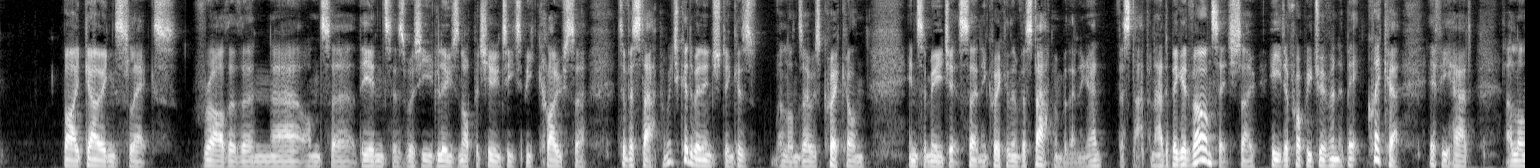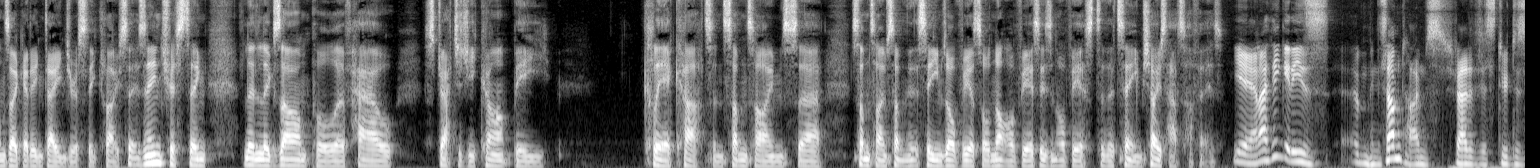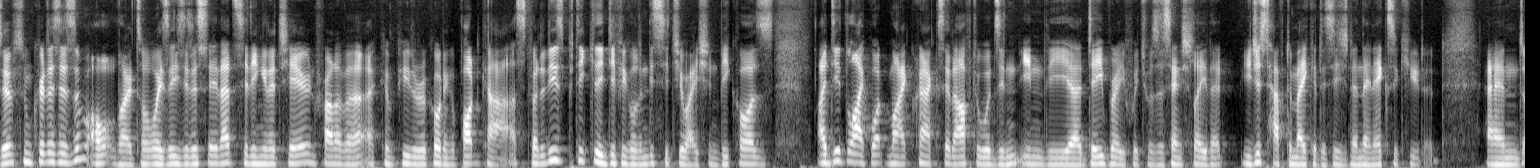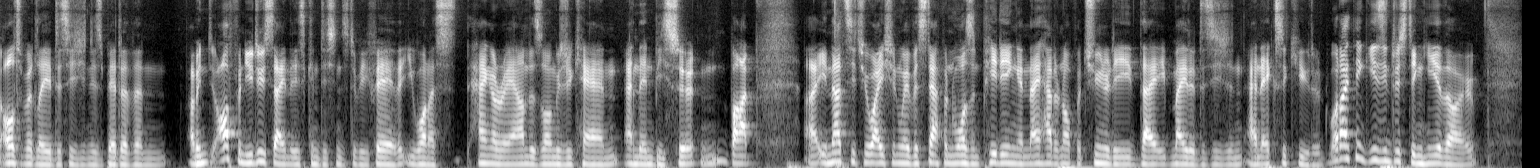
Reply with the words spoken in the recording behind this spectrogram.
by going slicks rather than uh, onto the Inters was you'd lose an opportunity to be closer to Verstappen, which could have been interesting because Alonso was quick on intermediate, certainly quicker than Verstappen. But then again, Verstappen had a big advantage, so he'd have probably driven a bit quicker if he had Alonso getting dangerously close. So it's an interesting little example of how strategy can't be clear cut and sometimes uh, sometimes something that seems obvious or not obvious isn't obvious to the team shows how tough it is yeah and i think it is I mean, sometimes strategists do deserve some criticism, although it's always easy to see that sitting in a chair in front of a, a, computer recording a podcast. But it is particularly difficult in this situation because I did like what Mike Krack said afterwards in, in the uh, debrief, which was essentially that you just have to make a decision and then execute it. And ultimately, a decision is better than. I mean, often you do say in these conditions, to be fair, that you want to hang around as long as you can and then be certain. But uh, in that situation where Verstappen wasn't pitting and they had an opportunity, they made a decision and executed. What I think is interesting here, though,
